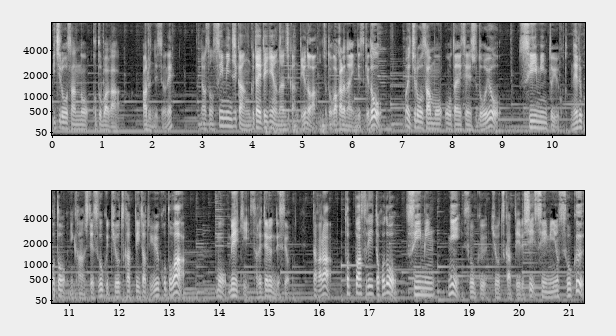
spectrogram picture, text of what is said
イチローさんの言葉があるんですよね。その睡眠時間具体的には何時間っていうのはちょっとわからないんですけどまあ、イチローさんも大谷選手同様睡眠ということ寝ることに関してすごく気を使っていたということはもう明記されてるんですよ。だからトップアスリートほど睡眠にすごく気を使っているし睡眠をすごく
